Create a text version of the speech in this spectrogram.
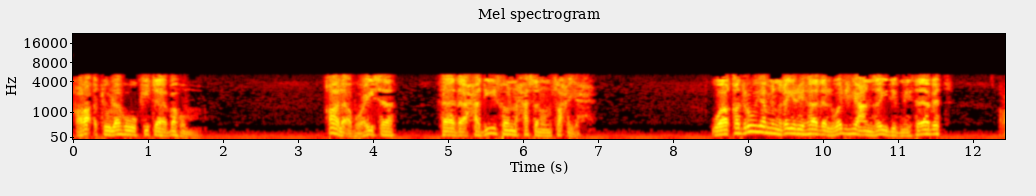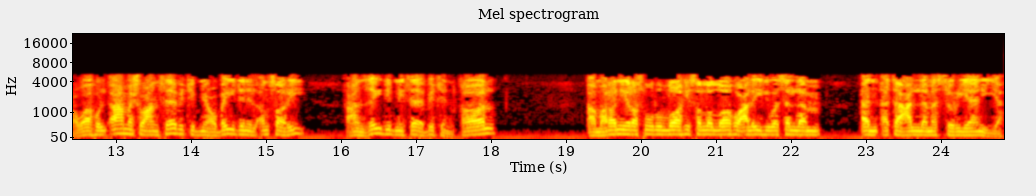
قرأت له كتابهم. قال أبو عيسى هذا حديث حسن صحيح. وقد روي من غير هذا الوجه عن زيد بن ثابت رواه الأعمش عن ثابت بن عبيد الأنصاري عن زيد بن ثابت قال أمرني رسول الله صلى الله عليه وسلم أن أتعلم السريانية.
